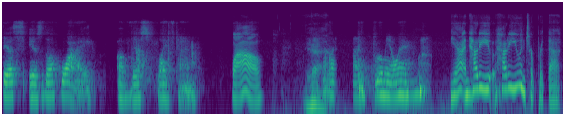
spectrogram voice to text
This is the why of this lifetime. Wow. Yeah. That lifetime blew me away. Yeah, and how do you how do you interpret that?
